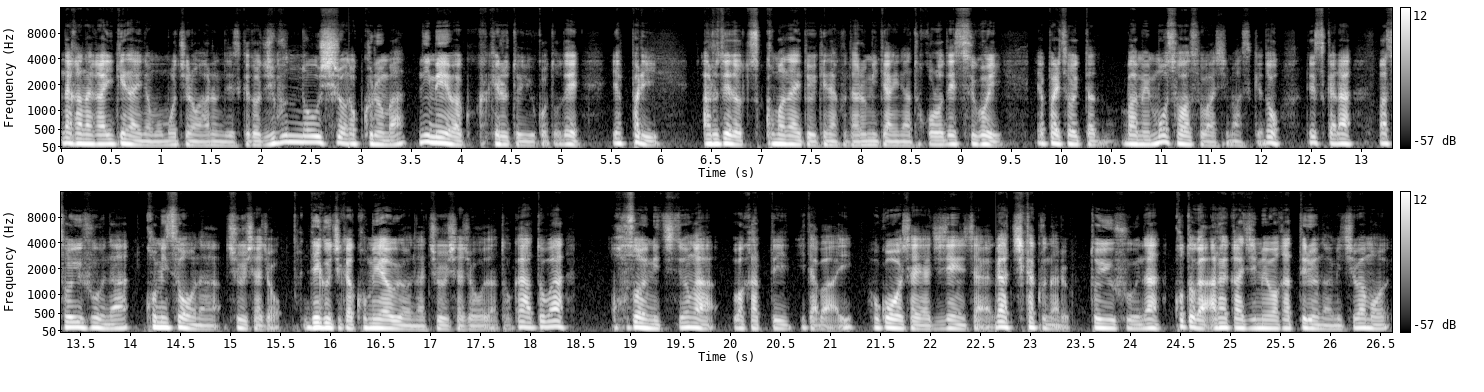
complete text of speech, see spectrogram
なかなか行けないのももちろんあるんですけど自分の後ろの車に迷惑かけるということでやっぱりある程度突っ込まないといけなくなるみたいなところですごいやっぱりそういった場面もそわそわしますけどですから、まあ、そういうふうな混みそうな駐車場出口が混み合うような駐車場だとかあとは細い道というのが分かっていた場合歩行者や自転車が近くなるというふうなことがあらかじめ分かってるような道はもう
